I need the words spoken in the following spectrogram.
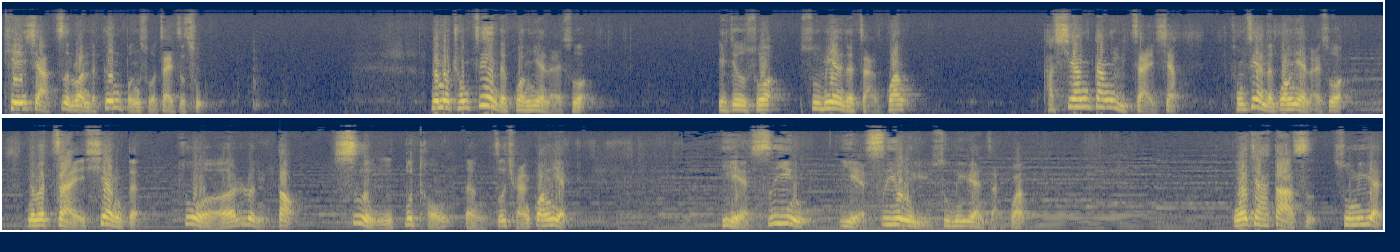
天下治乱的根本所在之处。那么从这样的观念来说，也就是说，书面的长官，它相当于宰相。从这样的观念来说，那么宰相的坐而论道、事无不同等职权观念，也适应也适用于枢密院长官。国家大事，枢密院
